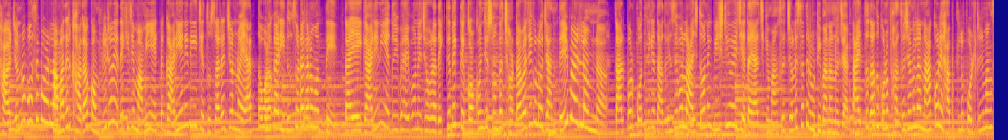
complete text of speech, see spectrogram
খাওয়ার জন্য বসে পড়লাম। আমাদের খাওয়া কমপ্লিট হলে দেখি যে মামি একটা গাড়ি এনে দিয়েছে তুষারের জন্য, এত বড় গাড়ি, দুশো টাকার মধ্যে। তাই এই গাড়ি নিয়ে দুই ভাই বোনের ঝগড়া দেখতে দেখতে কখন যে সন্ধ্যা ছটা বাজে গুলো জানতেই পারলাম না। তারপর কোত্থেকে দাদু এসে বলল, আজ তো অনেক বৃষ্টি হয়েছে, তাই আজকে মাংসের জলের সাথে রুটি বানানো যাক। তাই তো দাদু কোনো ফালতু ঝামেলা না করে হাফ কিলো পোল্ট্রির মাংস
